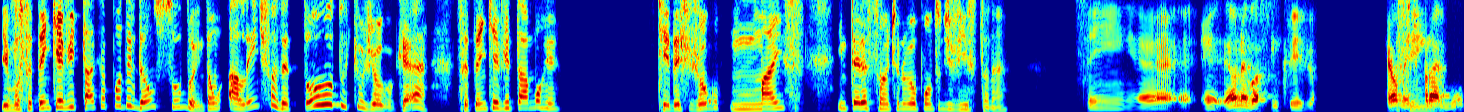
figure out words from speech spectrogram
E você tem que evitar que a podridão suba. Então, além de fazer tudo que o jogo quer, você tem que evitar morrer que deixa o jogo mais interessante no meu ponto de vista, né? Sim, é, é, é um negócio incrível. Realmente, para mim,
